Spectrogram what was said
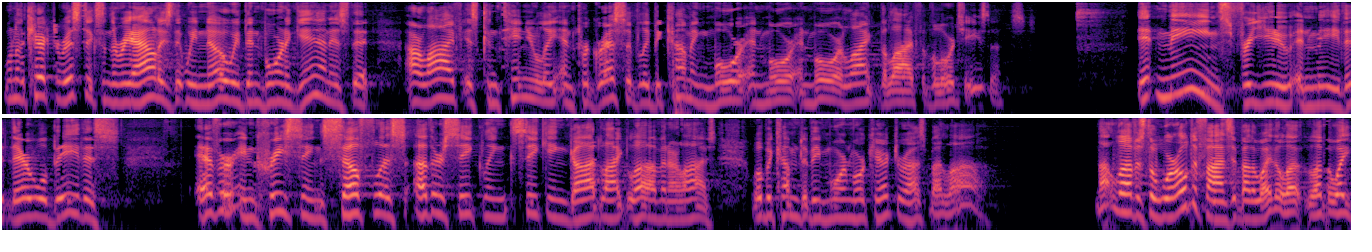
One of the characteristics and the realities that we know we've been born again is that our life is continually and progressively becoming more and more and more like the life of the Lord Jesus. It means for you and me that there will be this ever increasing, selfless, other seeking, God like love in our lives. We'll become to be more and more characterized by love. Not love as the world defines it, by the way, the love, love the way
